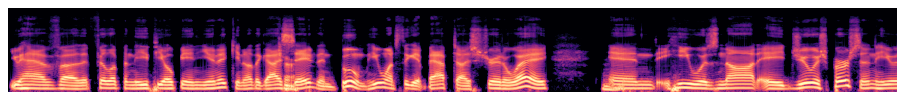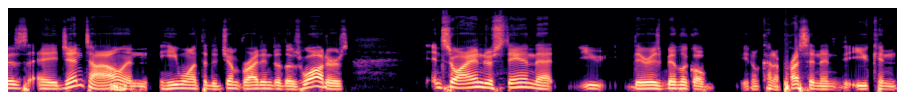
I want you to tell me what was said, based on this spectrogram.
you have uh, that Philip and the Ethiopian eunuch you know the guy sure. saved and boom he wants to get baptized straight away mm-hmm. and he was not a Jewish person he was a gentile mm-hmm. and he wanted to jump right into those waters and so I understand that you there is biblical you know kind of precedent that you can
